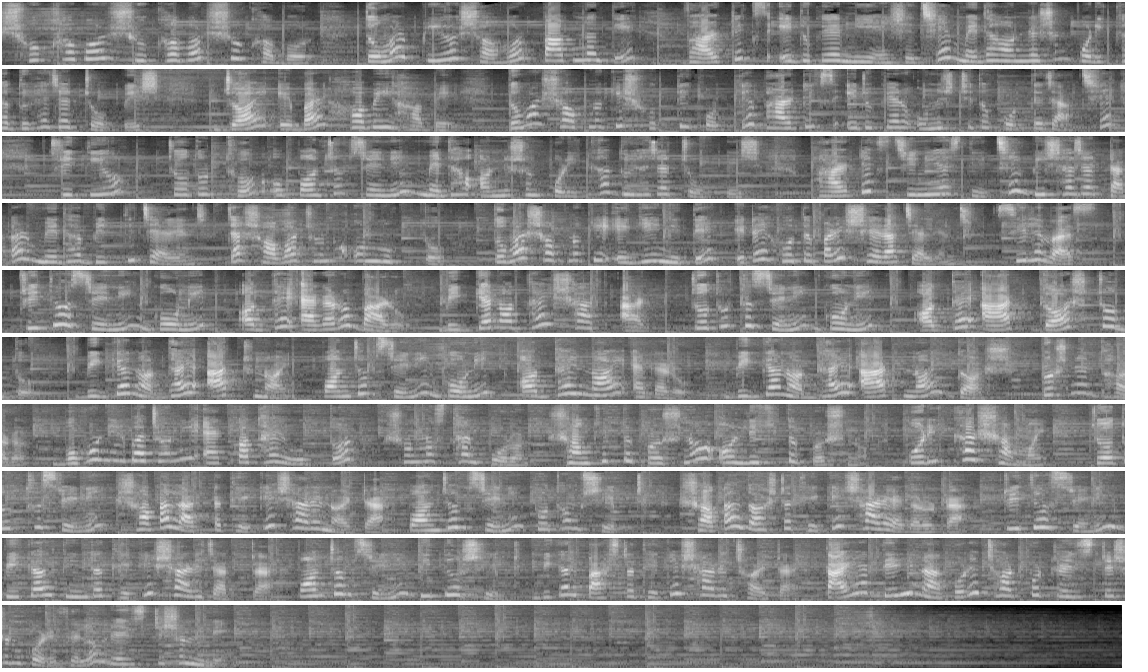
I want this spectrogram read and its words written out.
সুখবর সুখবর সুখবর। তোমার প্রিয় শহর পাবনাতে ভার্টেক্স এডুকেয়ার নিয়ে এসেছে মেধা অন্বেষণ পরীক্ষা দু হাজার চব্বিশ। জয় এবার হবেই হবে। তোমার স্বপ্নকে সত্যি করতে ভার্টেক্স এডুকেয়ার অনুষ্ঠিত করতে যাচ্ছে? তৃতীয়, চতুর্থ ও পঞ্চম শ্রেণির মেধা অন্বেষণ পরীক্ষা দুই হাজার চব্বিশ। ভার্টেক্স জিনিয়াস দিচ্ছে বিশ হাজার টাকার মেধা বৃত্তি চ্যালেঞ্জ, যা সবার জন্য উন্মুক্ত। তোমার স্বপ্নকে এগিয়ে নিতে? এটাই হতে পারে সেরা চ্যালেঞ্জ। সিলেবাস। তৃতীয় শ্রেণি গণিত অধ্যায় এগারো বারো, বিজ্ঞান অধ্যায় সাত আট, চতুর্থ শ্রেণি গণিত অধ্যায় আট দশ চোদ্দ, বিজ্ঞান অধ্যায় আট নয়, পঞ্চম শ্রেণি গণিত অধ্যায় নয় এগারো, বিজ্ঞান অধ্যায় আট নয় দশ। প্রশ্নের ধরন, বহু নির্বাচনী এক কথায় উত্তর, শূন্যস্থান পূরণ, সংক্ষিপ্ত প্রশ্ন ও লিখিত প্রশ্ন। পরীক্ষার সময়, চতুর্থ শ্রেণি সকাল আটটা থেকে সাড়ে নয়টা, পঞ্চম শ্রেণি প্রথম শিফট। সকাল দশটা থেকে সাড়ে এগারোটা। তৃতীয় শ্রেণি বিকাল তিনটা থেকে সাড়ে চারটা। পঞ্চম শ্রেণি দ্বিতীয় শিফট বিকাল পাঁচটা থেকে সাড়ে ছয়টা তাই আর দেরি না করে ঝটপট রেজিস্ট্রেশন করে ফেলো রেজিস্ট্রেশন লিঙ্ক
